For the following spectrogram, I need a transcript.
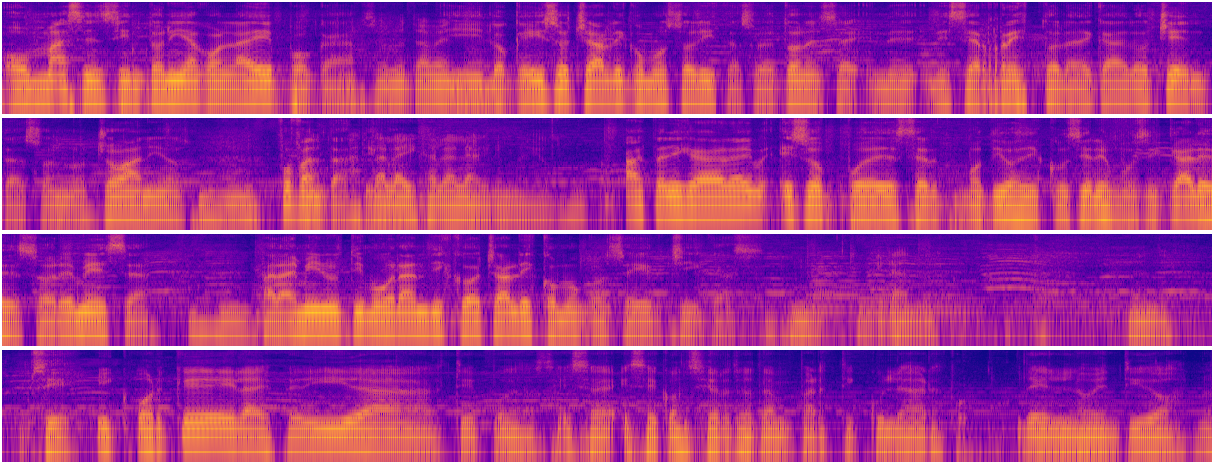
o más en sintonía con la época. Absolutamente. Y lo que hizo Charlie como solista, sobre todo en ese, en ese resto de la década del 80, son ocho años, fue fantástico. Hasta la hija de la lágrima, digamos. Hasta la hija de la lágrima, eso puede ser motivo de discusiones musicales de sobremesa. Para mí el último gran disco de Charlie es cómo conseguir chicas. Ujú. Grande. Grande. Sí. ¿Y por qué la despedida, esa- ese concierto tan particular del 92, ¿no?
